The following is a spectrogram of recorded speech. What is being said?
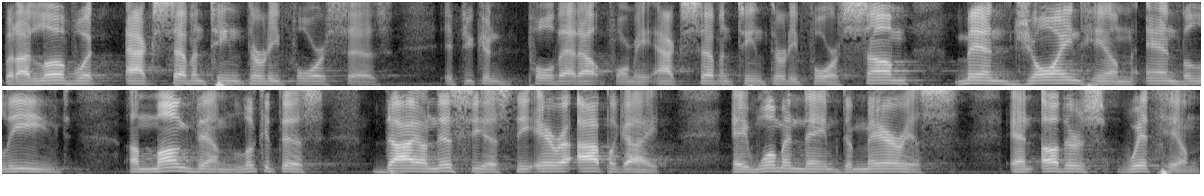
but I love what Acts 17 34 says. If you can pull that out for me, Acts 17 34. Some men joined him and believed. Among them, look at this Dionysius the Areopagite, a woman named Damaris, and others with him.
